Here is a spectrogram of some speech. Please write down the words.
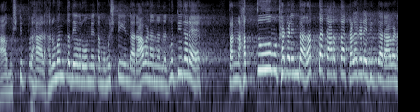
ಆ ಮುಷ್ಟಿಪ್ರಹಾರ ಹನುಮಂತ ದೇವರು ಒಮ್ಮೆ ತಮ್ಮ ಮುಷ್ಟಿಯಿಂದ ರಾವಣನನ್ನು ಗುದ್ದಿದರೆ ತನ್ನ ಹತ್ತೂ ಮುಖಗಳಿಂದ ರಕ್ತ ಕಾರ್ತ ಕೆಳಗಡೆ ಬಿದ್ದ ರಾವಣ.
